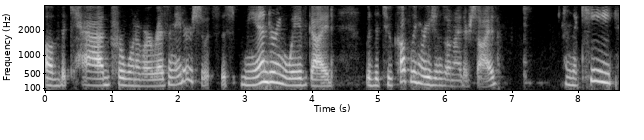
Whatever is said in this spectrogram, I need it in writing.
of the CAD for one of our resonators. So it's this meandering waveguide with the two coupling regions on either side. And the key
